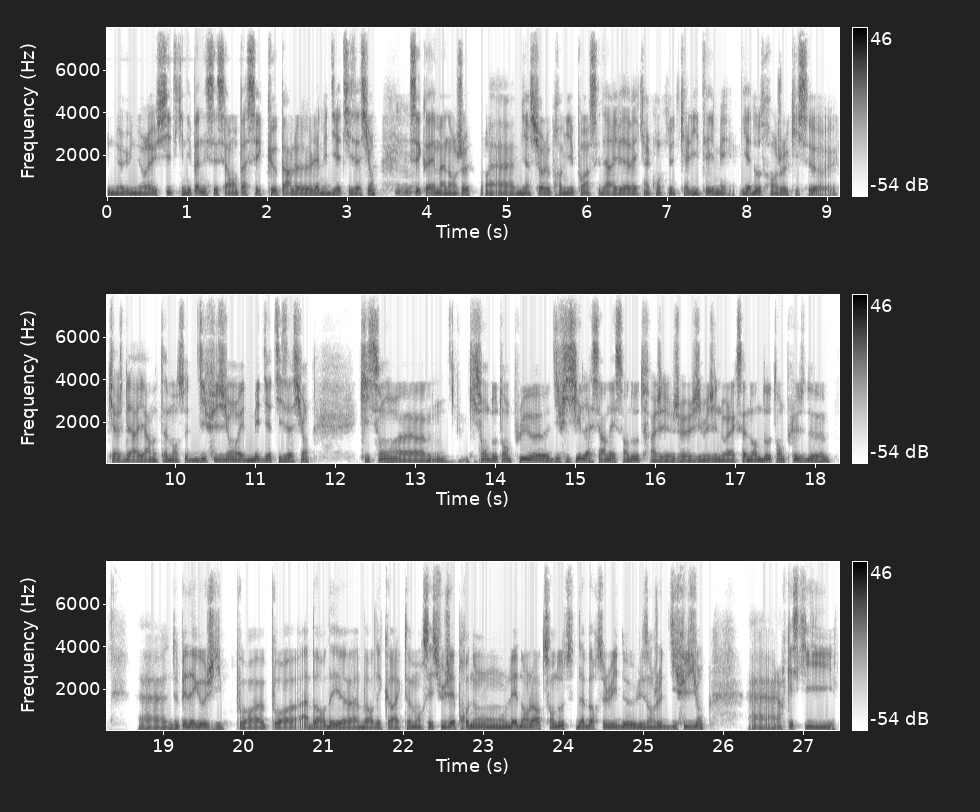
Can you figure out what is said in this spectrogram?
une, une, réussite qui n'est pas nécessairement passée que par le, la médiatisation. Mhm. C'est quand même un enjeu. Euh, bien sûr, le premier point, c'est d'arriver avec un contenu de qualité, mais il y a d'autres enjeux qui se cachent derrière, notamment ce diffusion et de médiatisation, qui sont euh, qui sont d'autant plus euh, difficiles à cerner, sans doute. Enfin, j'imagine voilà que ça demande d'autant plus de de pédagogie pour pour aborder aborder correctement ces sujets. Prenons-les dans l'ordre, sans doute. D'abord celui de les enjeux de diffusion. Euh, alors qu'est-ce qui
